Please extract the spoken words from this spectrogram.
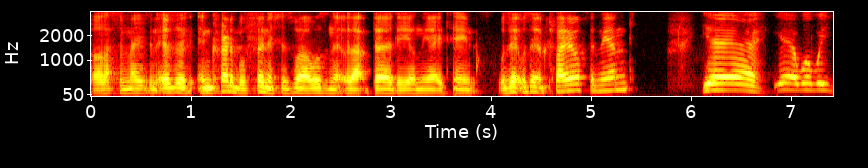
Oh, that's amazing! It was an incredible finish as well, wasn't it? With that birdie on the 18th, was it? Was it a playoff in the end? Yeah, yeah. Well, we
